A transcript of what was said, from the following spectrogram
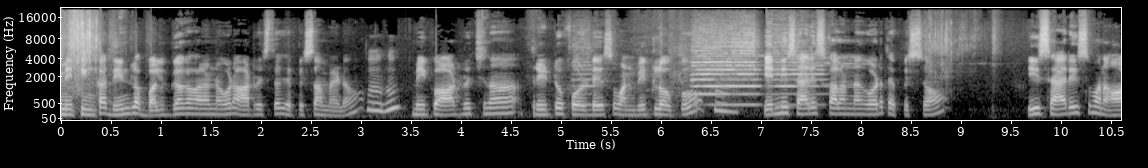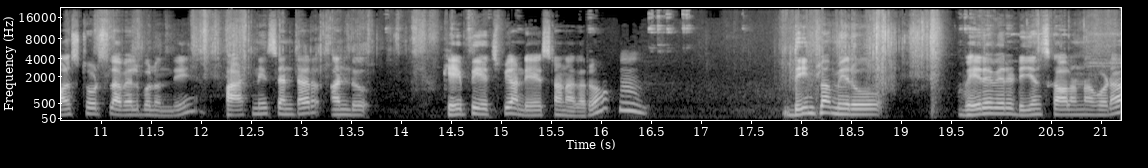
మీకు ఇంకా దీంట్లో బల్క్గా కావాలన్నా కూడా ఆర్డర్ ఇస్తే తెప్పిస్తాం మేడం. మీకు ఆర్డర్ ఇచ్చిన three to four days one week లోపు ఎన్ని శారీస్ కావాలన్నా కూడా తెప్పిస్తాం. ఈ శారీస్ మన ఆల్ స్టోర్స్లో అవైలబుల్ ఉంది. Patny center and KPHB and ఏస్టా నగరు. దీంట్లో మీరు వేరే వేరే డిజైన్స్ కావాలన్నా కూడా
